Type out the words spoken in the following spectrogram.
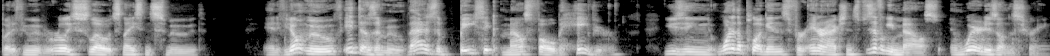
But if you move it really slow, it's nice and smooth. And if you don't move, it doesn't move. That is the basic mouse follow behavior using one of the plugins for interaction, specifically mouse, and where it is on the screen.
